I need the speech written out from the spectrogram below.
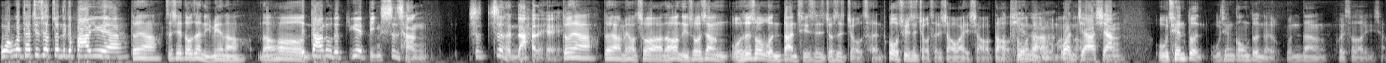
我我他就是要赚那个八月啊。对啊，这些都在里面啊。然后大陆的月饼市场。是是很大的哎，对啊，对啊，没有错啊。然后你说像我是说文旦，其实就是九成，过去是九成销外销到中国大陆嘛。万家香五千吨、五千公吨的文旦会受到影响。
